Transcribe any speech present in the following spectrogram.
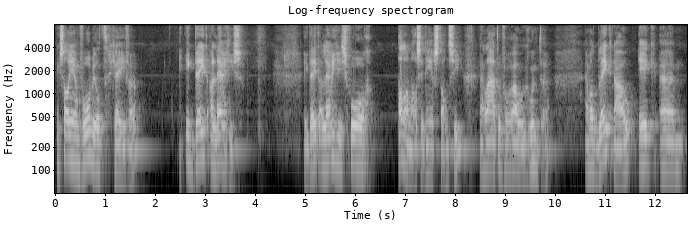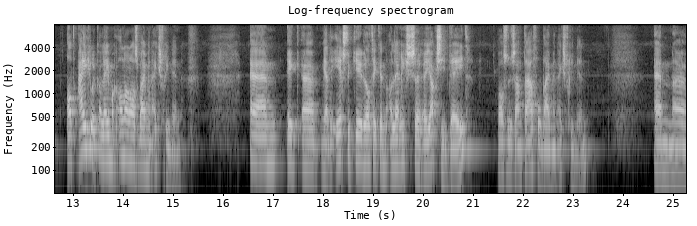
Ik zal je een voorbeeld geven. Ik deed allergisch. Ik deed allergisch voor ananas in eerste instantie en later voor rauwe groenten. En wat bleek nou? Ik had eigenlijk alleen maar ananas bij mijn ex-vriendin. En ik, uh, ja, de eerste keer dat ik een allergische reactie deed, was dus aan tafel bij mijn ex-vriendin. En uh,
